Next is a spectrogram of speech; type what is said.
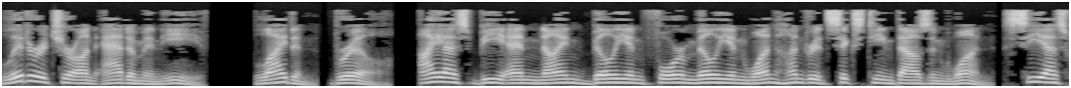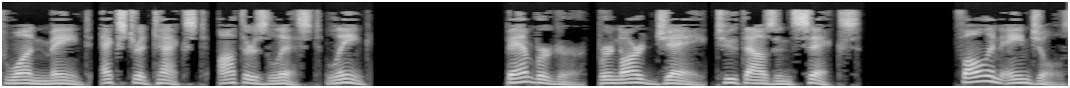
Literature on Adam and Eve. Leiden, Brill. ISBN 9004116001, CS1 maint, extra text, authors list. Link Bamberger, Bernard J. 2006. Fallen Angels,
